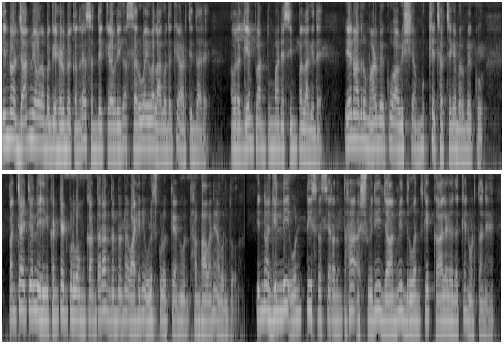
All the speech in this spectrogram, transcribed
ಇನ್ನು ಜಾನ್ವಿ ಅವರ ಬಗ್ಗೆ ಹೇಳಬೇಕಂದ್ರೆ, ಸದ್ಯಕ್ಕೆ ಅವರೀಗ ಸರ್ವೈವಲ್ ಆಗೋದಕ್ಕೆ ಆಡ್ತಿದ್ದಾರೆ. ಅವರ ಗೇಮ್ ಪ್ಲಾನ್ ತುಂಬಾ ಸಿಂಪಲ್ ಆಗಿದೆ. ಏನಾದರೂ ಮಾಡಬೇಕು, ಆ ವಿಷಯ ಮುಖ್ಯ ಚರ್ಚೆಗೆ ಬರಬೇಕು. ಪಂಚಾಯಿತಿಯಲ್ಲಿ ಹೀಗೆ ಕಂಟೆಂಟ್ ಕೊಡುವ ಮುಖಾಂತರ ನನ್ನನ್ನು ವಾಹಿನಿ ಉಳಿಸ್ಕೊಳ್ಳುತ್ತೆ ಅನ್ನುವಂತಹ ಭಾವನೆ ಅವ್ರದ್ದು. ಇನ್ನು ಗಿಲ್ಲಿ, ಒಂಟಿ ಸದಸ್ಯರಾದಂತಹ ಅಶ್ವಿನಿ, ಜಾನ್ವಿ ಧ್ರುವಂತ್ಗೆ ಕಾಲೆಳೆಯೋದಕ್ಕೆ ನೋಡ್ತಾನೆ.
